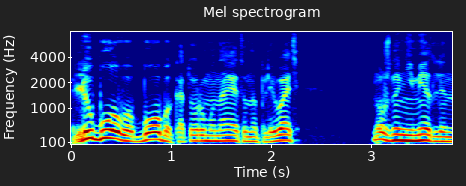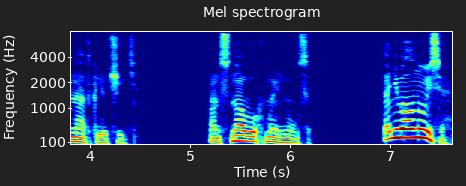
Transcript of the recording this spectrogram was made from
Любого Боба, которому на это наплевать, нужно немедленно отключить. Он снова ухмыльнулся. Но не волнуйся,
